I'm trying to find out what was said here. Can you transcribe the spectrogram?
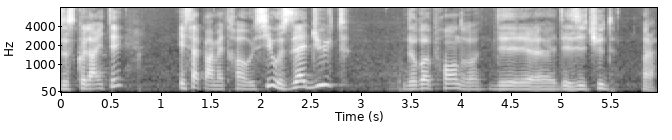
de scolarité. Et ça permettra aussi aux adultes de reprendre des, des études. Voilà.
